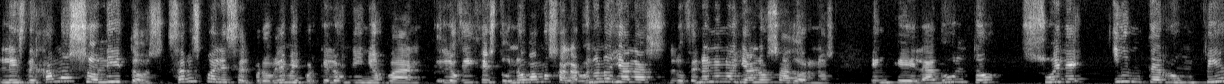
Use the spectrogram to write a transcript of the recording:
les dejamos solitos, ¿sabes cuál es el problema y por qué los niños van? Lo que dices tú, no vamos a árbol, no, no, ya las luces, no, no, no, ya los adornos. En que el adulto suele interrumpir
